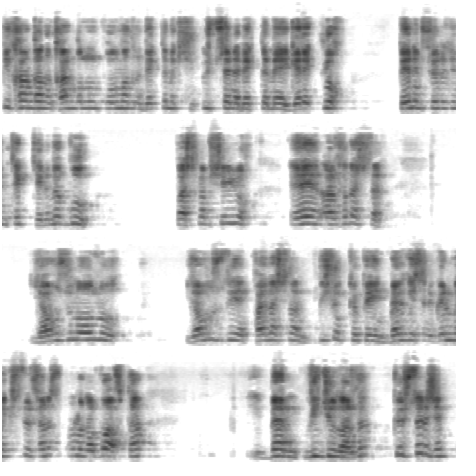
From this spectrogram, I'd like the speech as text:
Bir kangalın kangal olup olmadığını beklemek için üç sene beklemeye gerek yok. Benim söylediğim tek kelime bu. Başka bir şey yok. Eğer arkadaşlar Yavuz'un oğlu Yavuz diye paylaşılan birçok köpeğin belgesini görmek istiyorsanız onu da bu hafta ben videolarda göstereceğim.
